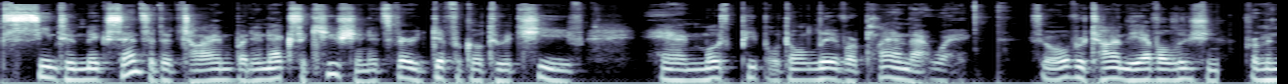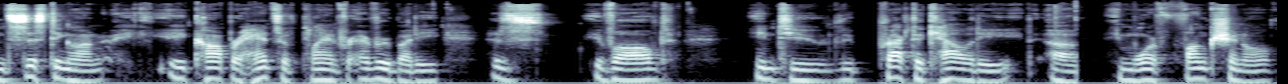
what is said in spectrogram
seemed to make sense at the time, but in execution, it's very difficult to achieve. And most people don't live or plan that way. So over time, the evolution from insisting on a, a comprehensive plan for everybody has evolved into the practicality of a more functional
